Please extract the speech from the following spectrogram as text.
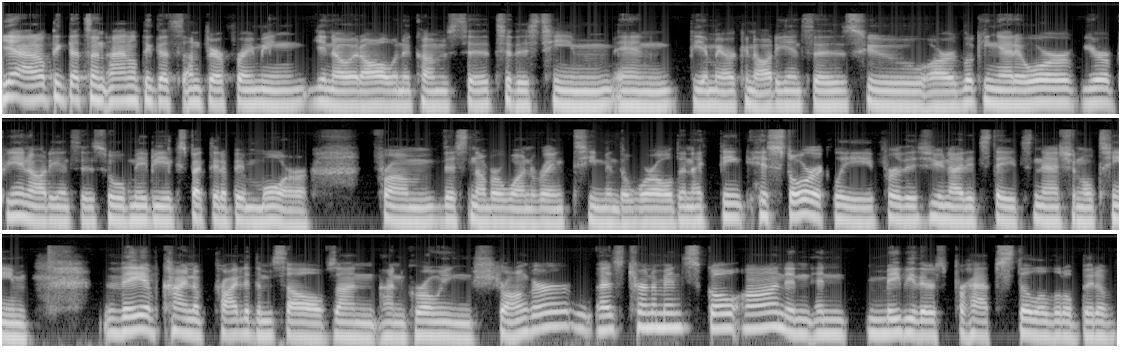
Yeah, I don't think that's an I don't think that's unfair framing, you know, at all when it comes to to this team and the American audiences who are looking at it or European audiences who maybe expected a bit more from this number one ranked team in the world. And I think historically for this United States national team, they have kind of prided themselves on on growing stronger as tournaments go on. And and maybe there's perhaps still a little bit of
